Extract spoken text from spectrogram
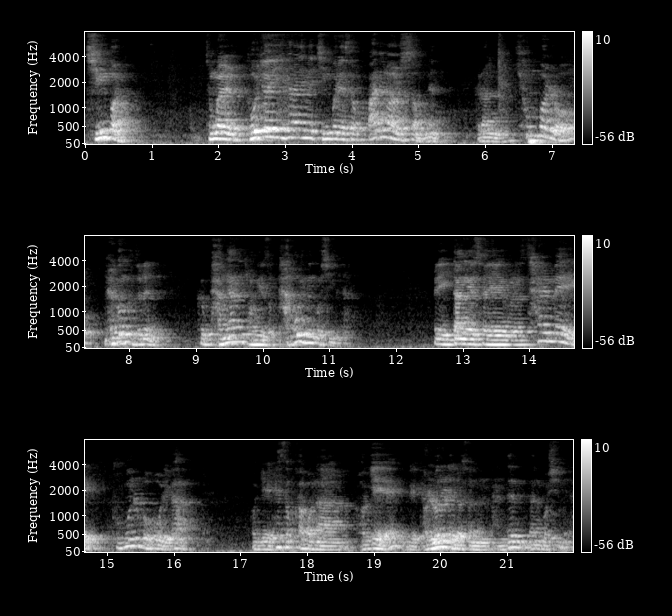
징벌 정말 도저히 하나님의 징벌에서 빠져나올 수 없는 그런 형벌로 결국 그들은 그 방향 정에서 가고 있는 것입니다. 이 땅에서의 그런 삶의 부분을 보고 우리가 거기에 해석하거나 거기에 결론을 내려서는 안 된다는 것입니다.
